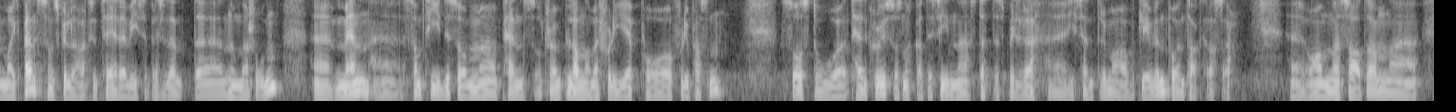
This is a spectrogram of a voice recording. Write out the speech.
Mike Pence, som skulle akseptere visepresidentnominasjonen. Men samtidig som Pence og Trump landa med flyet på flyplassen, så sto Ted Cruz og snakka til sine støttespillere i sentrum av Cleveland på en takterrasse. Eh, og han eh, sa at han eh,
